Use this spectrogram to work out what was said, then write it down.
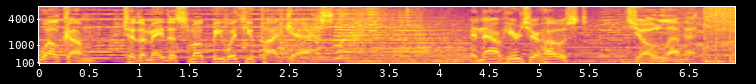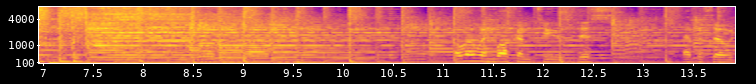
Welcome to the May the Smoke Be With You podcast. And now here's your host, Joe Levitt. Hello and welcome to this episode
